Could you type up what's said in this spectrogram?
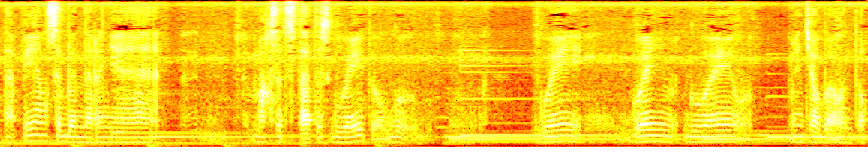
Tapi yang sebenarnya maksud status gue itu gue gue gue gue mencoba untuk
